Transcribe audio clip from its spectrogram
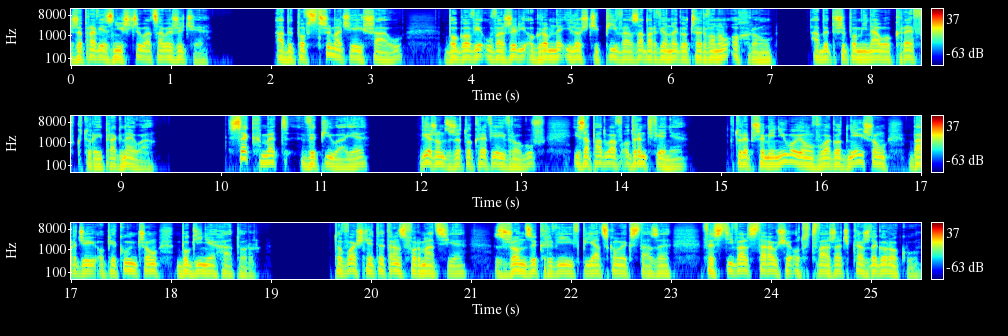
że prawie zniszczyła całe życie. Aby powstrzymać jej szał, bogowie uważyli ogromne ilości piwa zabarwionego czerwoną ochrą, aby przypominało krew, której pragnęła. Sekmet wypiła je, wierząc, że to krew jej wrogów, i zapadła w odrętwienie, które przemieniło ją w łagodniejszą, bardziej opiekuńczą boginię Hator. To właśnie te transformacje, z rządzy krwi w pijacką ekstazę, festiwal starał się odtwarzać każdego roku.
